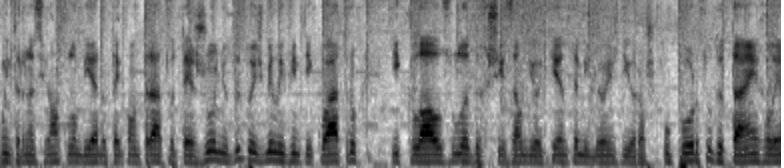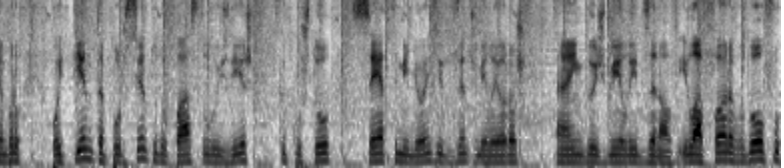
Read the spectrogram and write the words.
O internacional colombiano tem contrato até junho de 2024 e cláusula de rescisão de 80 milhões de euros. O Porto detém, relembro, 80% do passe de Luís Dias, que custou 7 milhões e 200 mil euros em 2019. E lá fora, Rodolfo,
